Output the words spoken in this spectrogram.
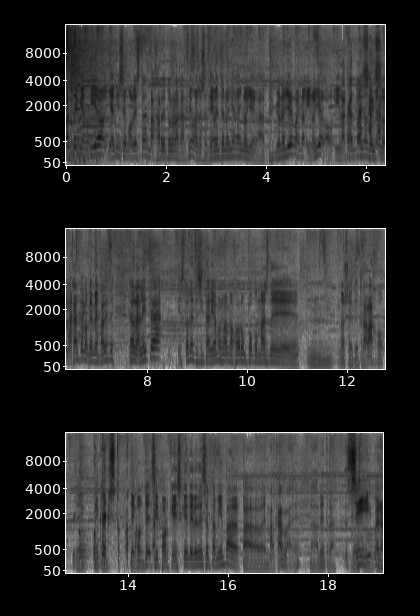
Aparte de que el tío ya ni se molesta en bajar de tono la canción, o sea, sencillamente no llega y no llega. Yo no llego y no, y no llego. Y la canto ahí donde me, lo, canto lo que me parece. Claro, la letra, esto necesitaríamos a lo mejor un poco más de, mm, no sé, de trabajo. De, de contexto. De conte- sí, porque es que debe de ser también para, para enmarcarla, ¿eh? La letra. de Sí, bueno,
